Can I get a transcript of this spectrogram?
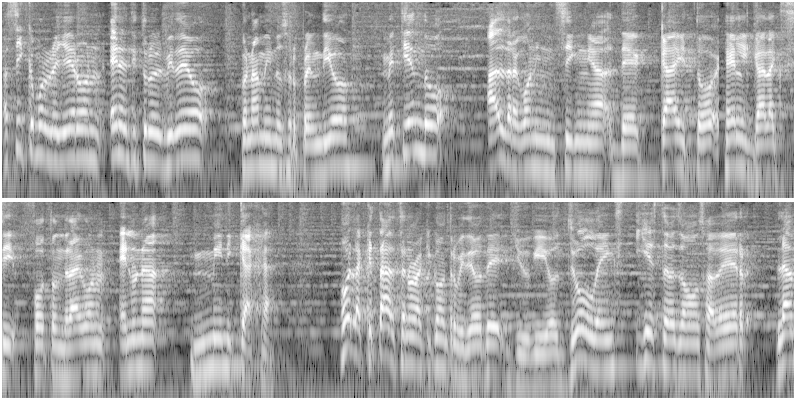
Así como lo leyeron en el título del video, Konami nos sorprendió metiendo al dragón insignia de Kaito, el Galaxy Photon Dragon, en una mini caja. Hola, ¿qué tal? Estamos aquí con otro video de Yu-Gi-Oh! Duel Links y esta vez vamos a ver la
